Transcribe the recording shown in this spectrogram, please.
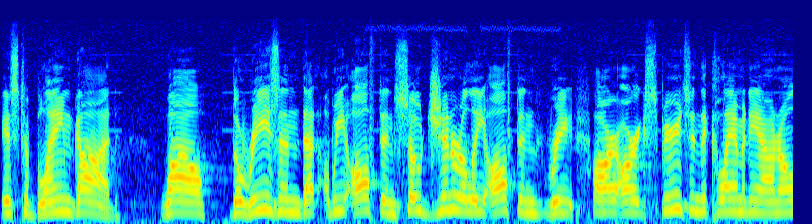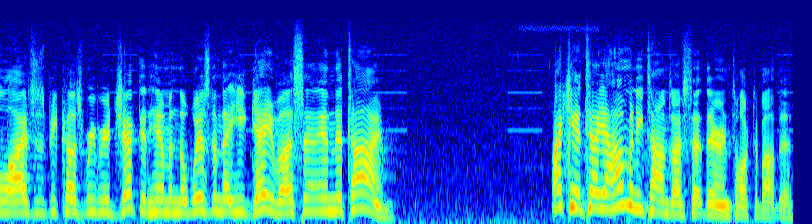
is to blame God, while the reason that we often, so generally often, re, are, are experiencing the calamity in our own lives is because we rejected Him and the wisdom that He gave us in, in the time. I can't tell you how many times I've sat there and talked about this.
